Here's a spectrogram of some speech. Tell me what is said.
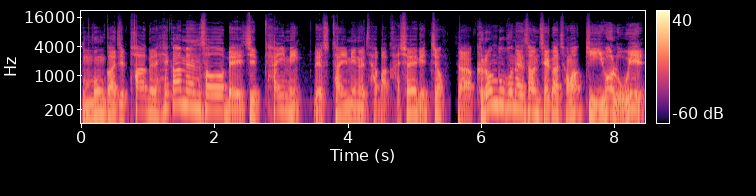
분봉까지 파악을 해가면서 매집 타이밍, 매수 타이밍을 잡아 가셔야겠죠. 자, 그런 부분에선 제가 정확히 2월 5일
